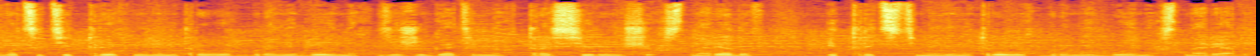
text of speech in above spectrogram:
23 мм бронебойных зажигательных трассирующих снарядов и 30 мм бронебойных снарядов.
